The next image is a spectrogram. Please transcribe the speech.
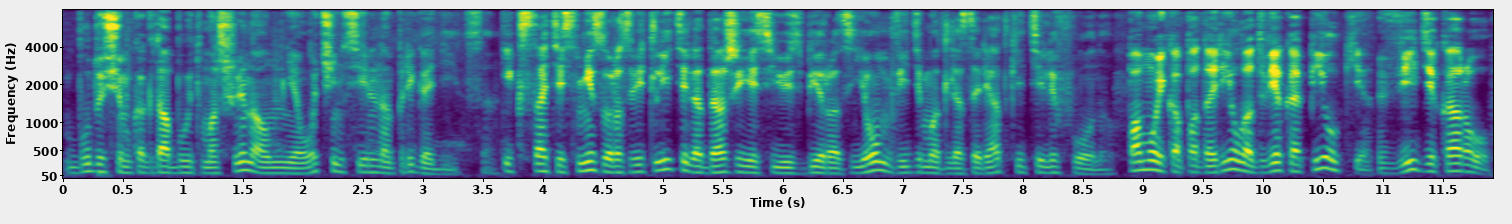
В будущем, когда будет машина, он мне очень сильно пригодится. И, кстати, снизу разветвлителя даже есть USB разъем, видимо, для зарядки телефонов. Помойка подарила две копилки в виде коров.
